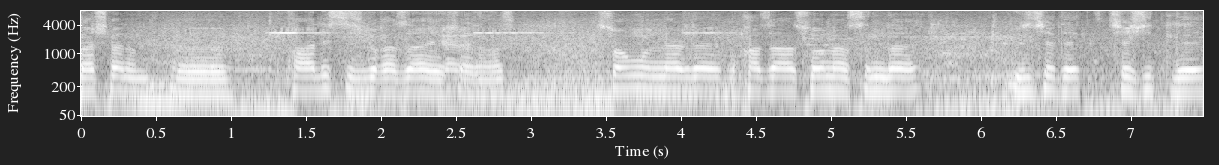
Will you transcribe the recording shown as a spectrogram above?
Başkanım, e, talihsiz bir kaza yaşadınız. Son günlerde bu kaza sonrasında ilçede çeşitli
